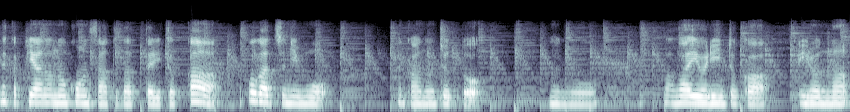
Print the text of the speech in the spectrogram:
なんかピアノのコンサートだったりとか5月にもなんかあのちょっとあの、ま、バイオリンとかいろんな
